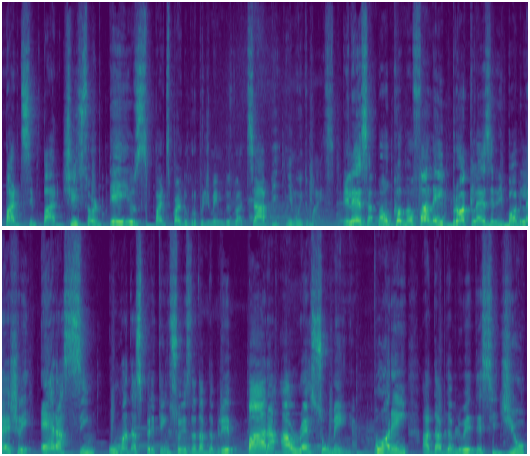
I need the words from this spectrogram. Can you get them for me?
participar de sorteios, participar do grupo de membros do WhatsApp e muito mais, beleza? Bom, como como eu falei, Brock Lesnar e Bob Lashley era sim uma das pretensões da WWE para a WrestleMania. Porém, a WWE decidiu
